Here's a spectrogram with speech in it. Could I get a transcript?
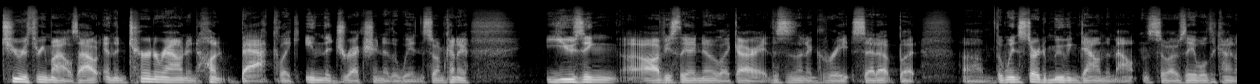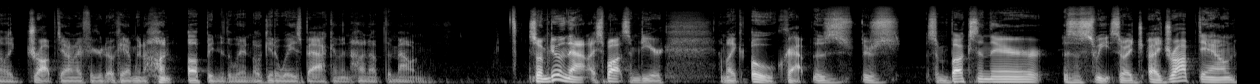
two or three miles out, and then turn around and hunt back like in the direction of the wind. So I'm kind of using. Obviously, I know like all right, this isn't a great setup, but um, the wind started moving down the mountain. So I was able to kind of like drop down. I figured, okay, I'm going to hunt up into the wind. I'll get a ways back and then hunt up the mountain. So I'm doing that. I spot some deer. I'm like, oh crap, there's there's some bucks in there. This is sweet. So I, I drop down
